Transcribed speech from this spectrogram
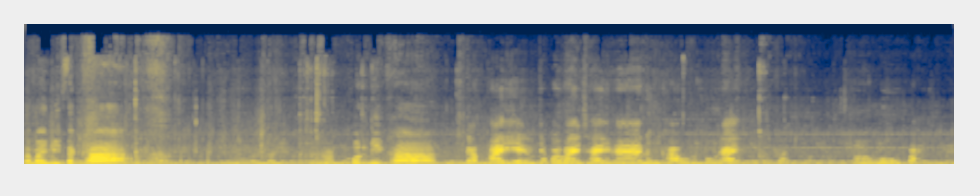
ทำไมมีตะค่า คนมีค่า กับไพ่เองจะไปไหวใช้ห้าหนึ่งเข่าหนึ่งโบได้เอาหมูไปนะ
